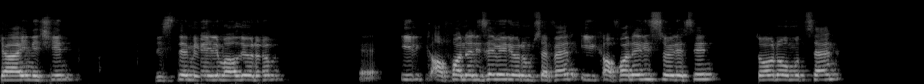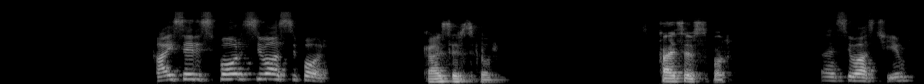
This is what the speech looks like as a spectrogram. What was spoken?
kain için listemi elime alıyorum. Ee, İlk afanalize veriyorum bu sefer. İlk afanaliz söylesin. Sonra Umut sen. Kayseri Spor, Sivas Spor. Kayseri Spor. Kayseri Spor. Ben Sivasçıyım.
